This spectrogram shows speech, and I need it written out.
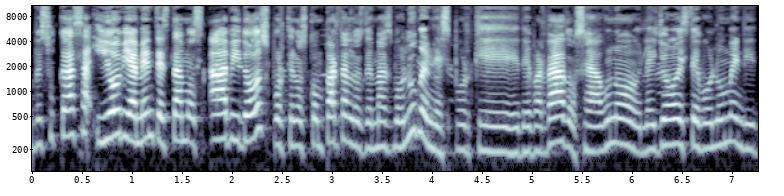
de su casa, y obviamente estamos ávidos porque nos compartan los demás volúmenes, porque de verdad, o sea, uno leyó este volumen y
